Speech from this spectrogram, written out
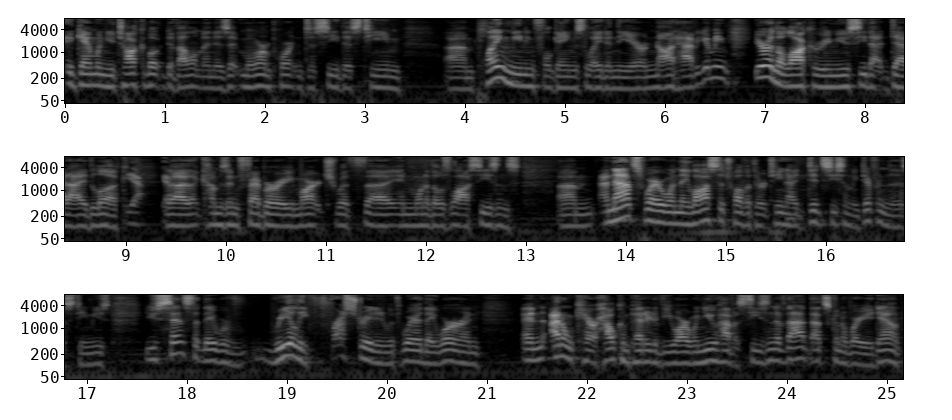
again, when you talk about development, is it more important to see this team? Um, playing meaningful games late in the year, not having. I mean, you're in the locker room, you see that dead-eyed look Yeah, yeah. Uh, that comes in February, March with uh, in one of those lost seasons. Um, and that's where, when they lost the 12 or 13, I did see something different in this team. You, you sense that they were really frustrated with where they were, and and I don't care how competitive you are when you have a season of that, that's going to wear you down.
